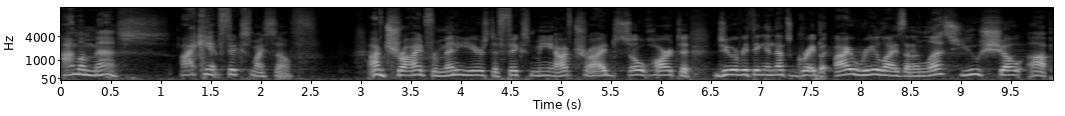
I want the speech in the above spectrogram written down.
I'm a mess. I can't fix myself. I've tried for many years to fix me. I've tried so hard to do everything, and that's great. But I realize that unless you show up,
